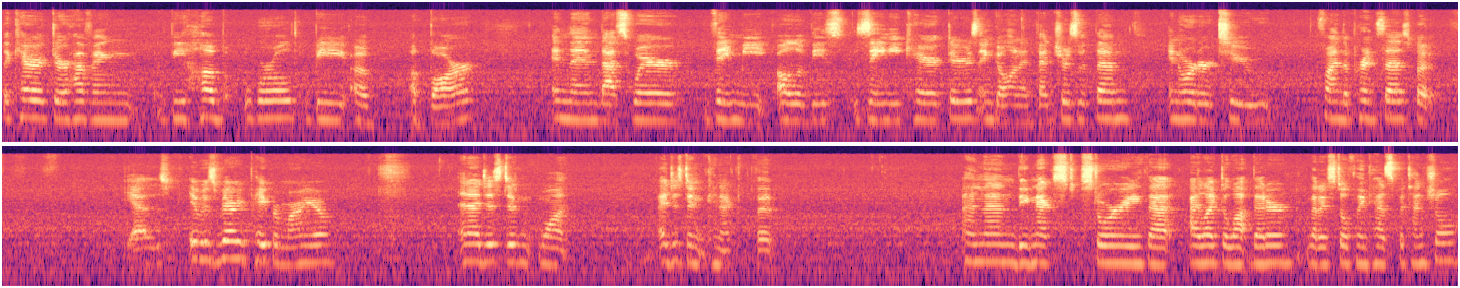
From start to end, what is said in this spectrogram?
the character having the hub world be a, a bar, and then that's where they meet all of these zany characters and go on adventures with them in order to find the princess, but yeah, it was, it was very Paper Mario. And I just didn't want, I just didn't connect with it. And then the next story that I liked a lot better, that I still think has potential,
